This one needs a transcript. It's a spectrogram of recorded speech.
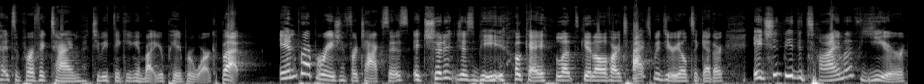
it's a perfect time to be thinking about your paperwork. But in preparation for taxes, it shouldn't just be, okay, let's get all of our tax material together. It should be the time of year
